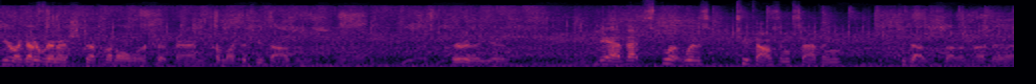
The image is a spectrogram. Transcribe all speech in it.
here, like here a we go. Finnish death metal worship band from like the 2000s. They're really good. Yeah, that split was 2007. 2007. Okay, yeah.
